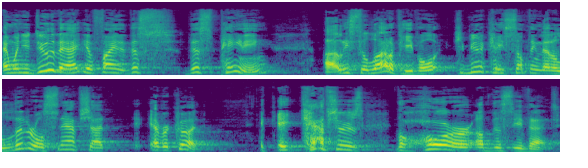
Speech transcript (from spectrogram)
And when you do that, you'll find that this, this painting, uh, at least to a lot of people, communicates something that a literal snapshot ever could. It, it captures the horror of this event,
